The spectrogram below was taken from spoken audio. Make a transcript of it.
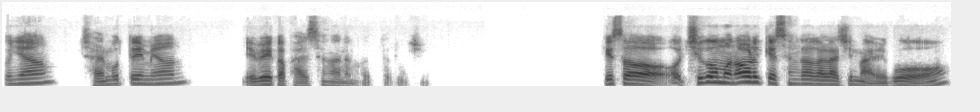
그냥 잘못되면 예외가 발생하는 것들이죠. 그래서 어, 지금은 어렵게 생각을 하지 말고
